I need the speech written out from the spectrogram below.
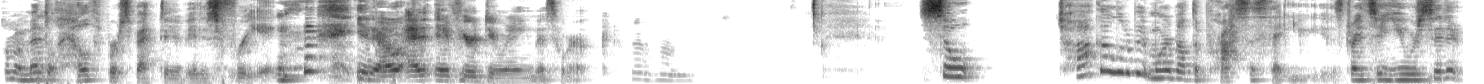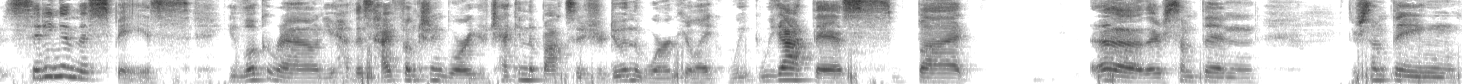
from a mental health perspective, it is freeing, you know, if you're doing this work. Mm-hmm. So, talk a little bit more about the process that you used, right? So you were sit- sitting in this space, you look around, you have this high functioning board, you're checking the boxes, you're doing the work, you're like, we, we got this, but uh, there's something, there's something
